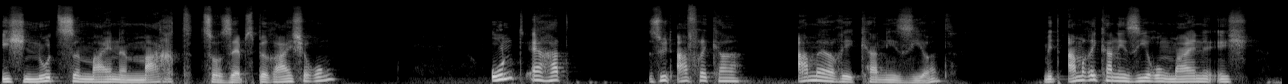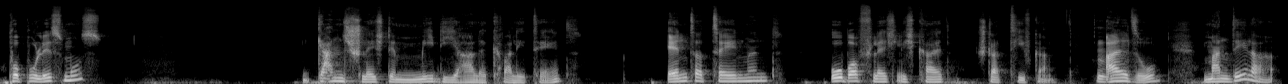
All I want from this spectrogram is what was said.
ich nutze meine Macht zur Selbstbereicherung. Und er hat Südafrika amerikanisiert. Mit Amerikanisierung meine ich Populismus, ganz schlechte mediale Qualität, Entertainment, Oberflächlichkeit statt Tiefgang. Hm. Also, Mandela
